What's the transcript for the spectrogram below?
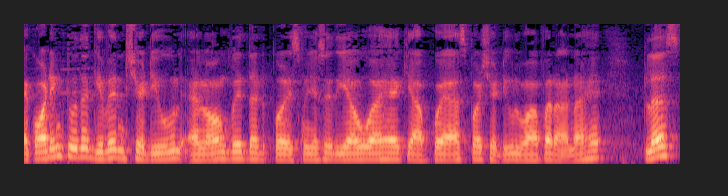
According to the given schedule along with the इसमें जैसे दिया हुआ है कि आपको एज पर शेड्यूल वहाँ पर आना है प्लस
